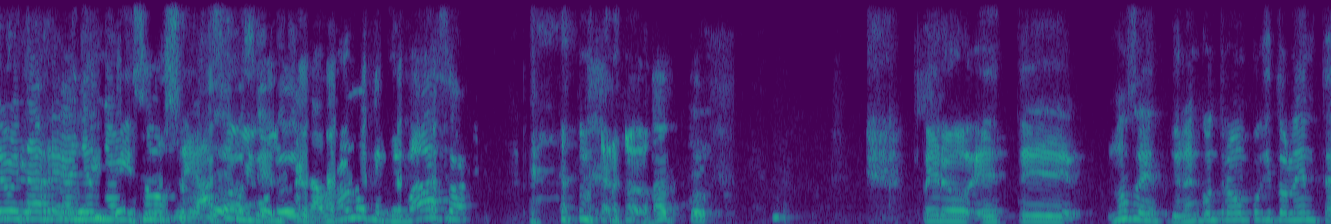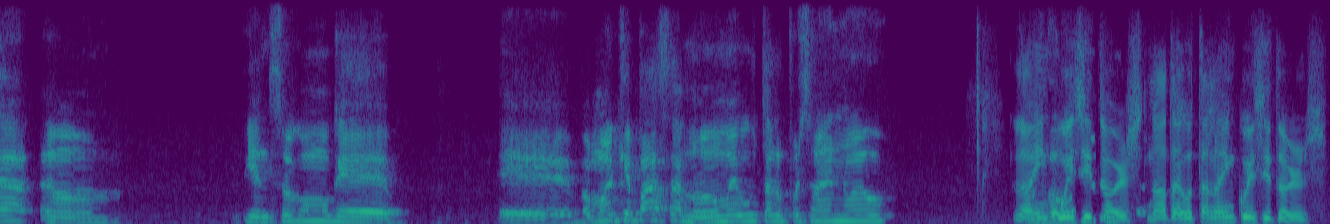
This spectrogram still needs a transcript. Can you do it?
que me estaba regañando a mí, eso no se hace, Obi-Wan, cabrón, ¿qué te pasa? Exacto. Pero, este, no sé, yo la he encontrado un poquito lenta. um, pienso como que eh, vamos a ver qué pasa. No me gustan los personajes nuevos. Los Inquisitors. ¿No te gustan los Inquisitors?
